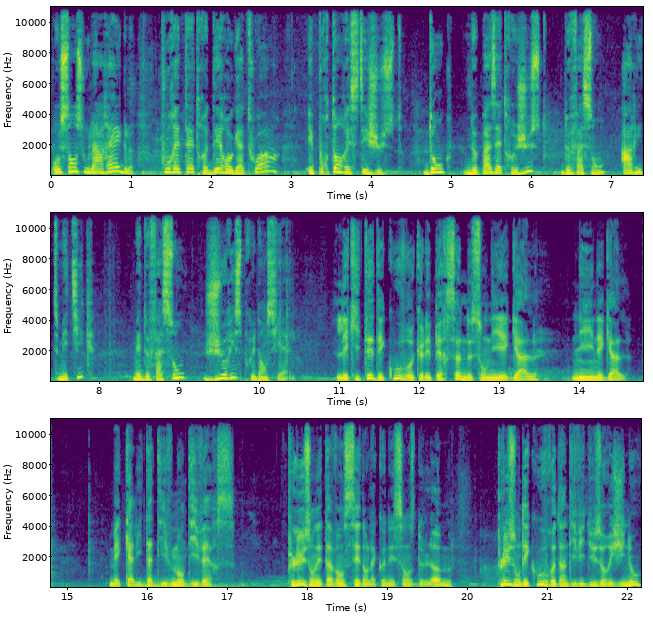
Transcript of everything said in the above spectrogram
au sens où la règle pourrait être dérogatoire et pourtant rester juste. Donc ne pas être juste de façon arithmétique, mais de façon jurisprudentielle. L'équité découvre que les personnes ne sont ni égales ni inégales, mais qualitativement diverses. Plus on est avancé dans la connaissance de l'homme, plus on découvre d'individus originaux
